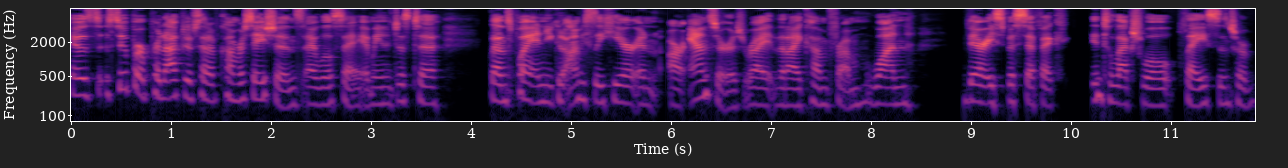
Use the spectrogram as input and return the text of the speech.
It was a super productive set of conversations, I will say. I mean, just to Glen's point, and you can obviously hear in our answers, right, that I come from one very specific intellectual place and sort of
